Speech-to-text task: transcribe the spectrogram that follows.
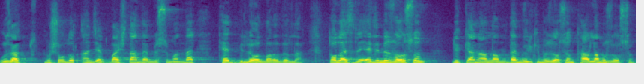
uzak tutmuş olur. Ancak baştan da Müslümanlar tedbirli olmalıdırlar. Dolayısıyla evimiz olsun, dükkan anlamında mülkümüz olsun, tarlamız olsun.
